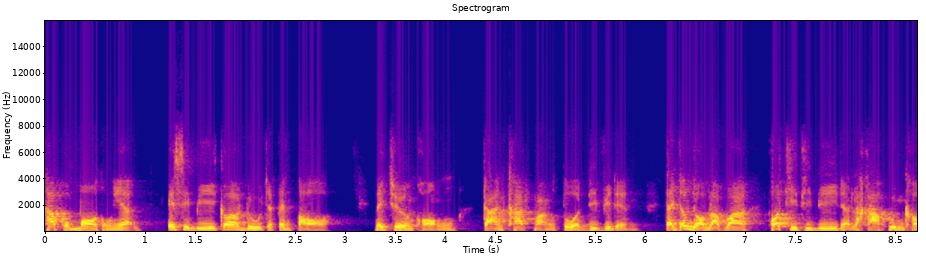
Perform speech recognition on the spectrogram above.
ถ้าผมมองตรงนี้ SCB ก็ดูจะเป็นต่อในเชิงของการคาดหวังตัว dividend แต่ต้องยอมรับว่าเพราะ TTB เนี่ยราคาหุ้นเขา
